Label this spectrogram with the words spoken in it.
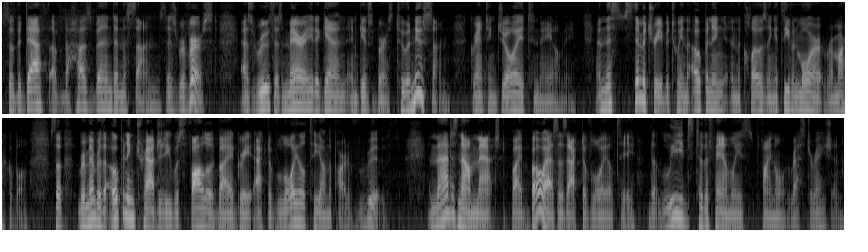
So the death of the husband and the sons is reversed as Ruth is married again and gives birth to a new son, granting joy to Naomi. And this symmetry between the opening and the closing, it's even more remarkable. So remember, the opening tragedy was followed by a great act of loyalty on the part of Ruth. And that is now matched by Boaz's act of loyalty that leads to the family's final restoration.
